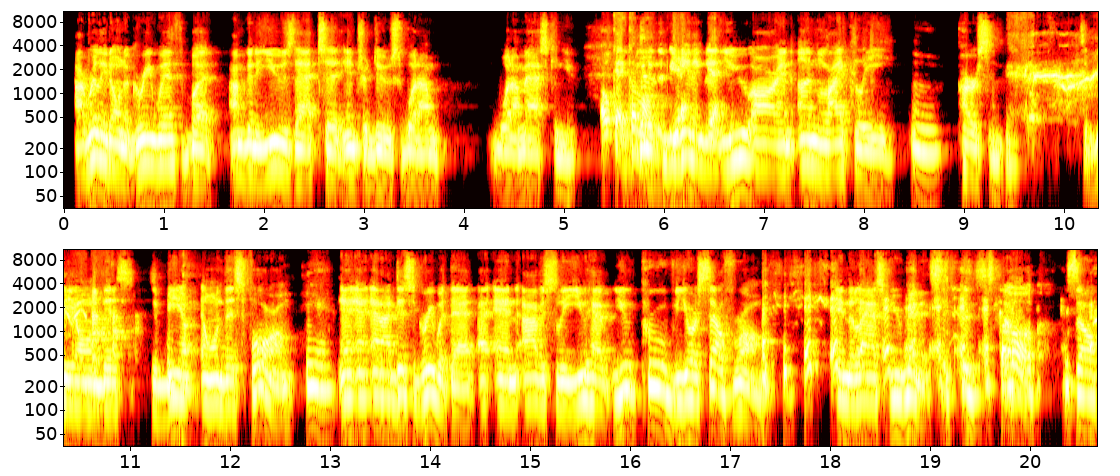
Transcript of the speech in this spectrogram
I really don't agree with, but I'm going to use that to introduce what I'm what I'm asking you. Okay, come You on. in the Yeah, beginning that you are an unlikely Mm. person to be on this to be on this forum, yeah. and, and, I disagree with that. And obviously, you have you proved yourself wrong in the last few minutes. so, Come on. so,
